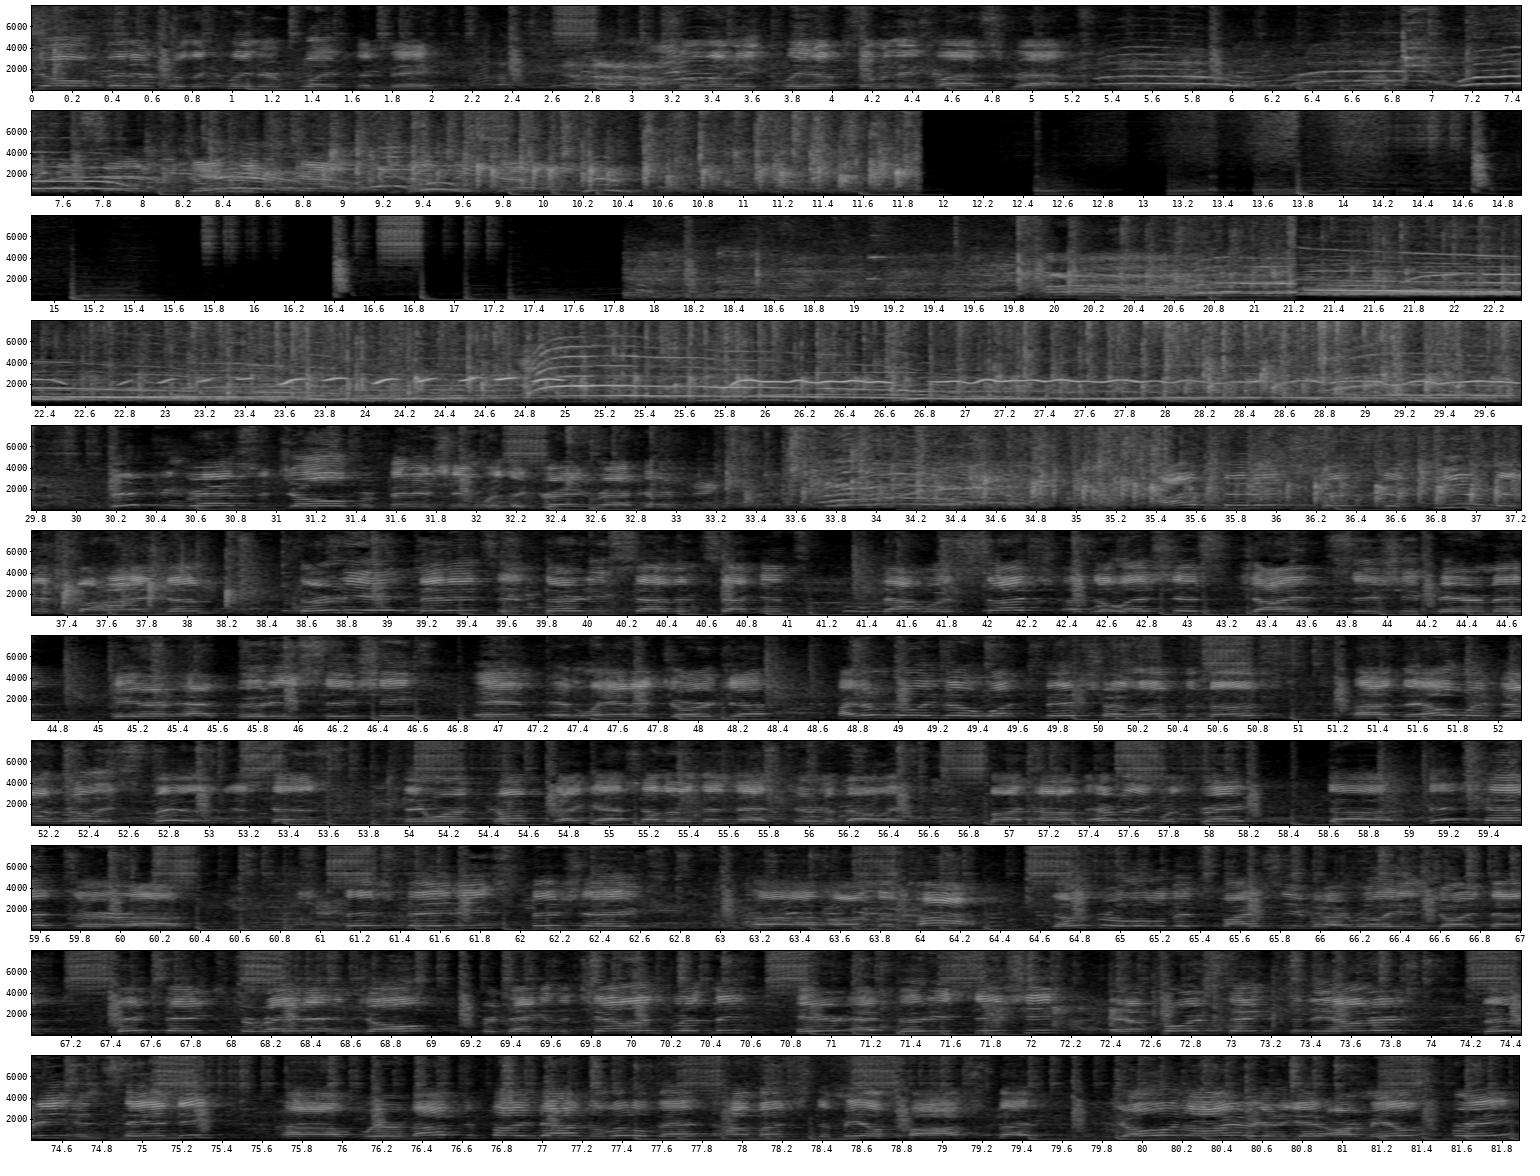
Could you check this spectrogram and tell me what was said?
Joel finished with a cleaner plate than me. So let me clean up some of these last scraps. Like I said, we don't for finishing with a great record. I finished just a few minutes behind him. 38 minutes and 37 seconds. That was such a delicious giant sushi pyramid here at Budi Sushi in Atlanta, Georgia. I don't really know what fish I love the most. Uh, they all went down really smooth just because they weren't cooked, I guess, other than that tuna belly. But um, everything was great. The fish heads are uh, fish babies, fish eggs uh, on the top. Those were a little bit spicy, but I really enjoyed them. Big thanks to Raina and Joel for taking the challenge with me here at Budi Sushi. And of course, thanks to the owners, Budi and Sandy. Uh, we're about to find out in a little bit how much the meal costs, but Joel and I are gonna get our meals free.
